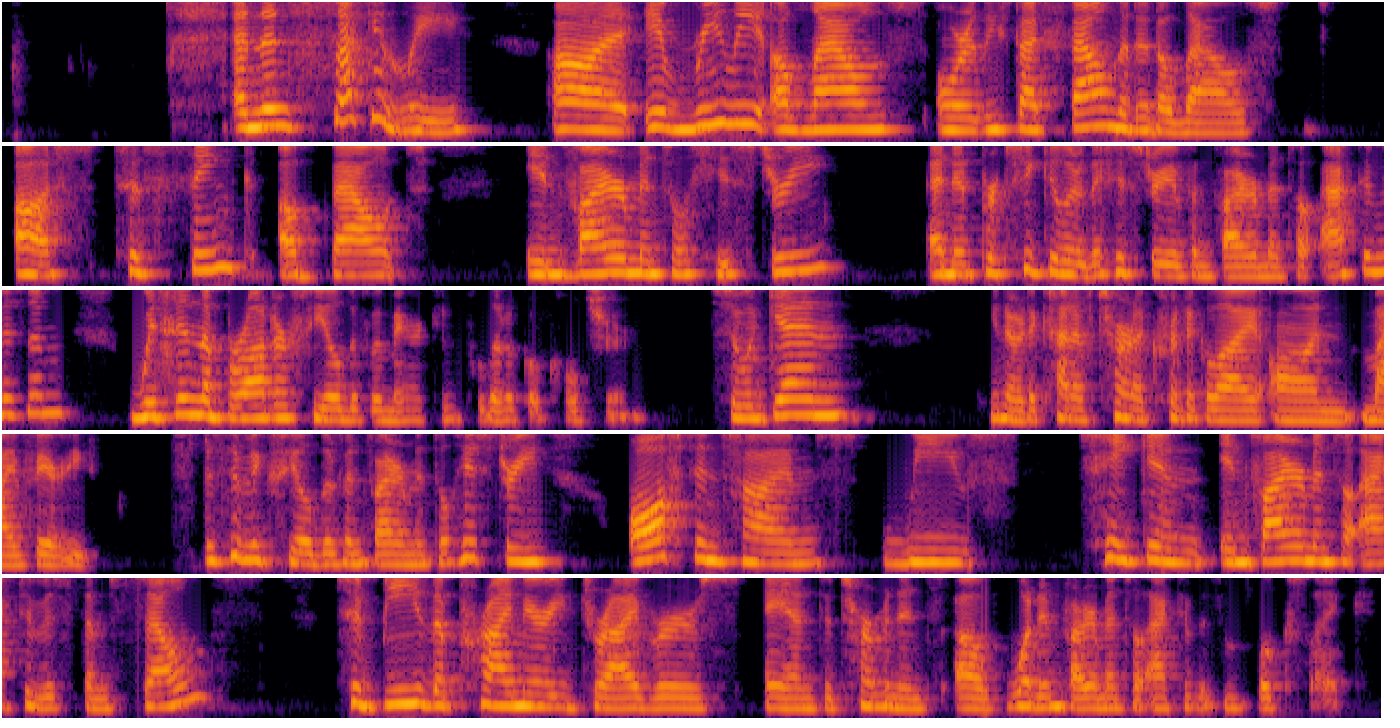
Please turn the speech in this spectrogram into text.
And then, secondly, uh, it really allows, or at least I found that it allows us to think about environmental history and in particular the history of environmental activism within the broader field of American political culture. So again, you know, to kind of turn a critical eye on my very specific field of environmental history, oftentimes we've taken environmental activists themselves to be the primary drivers and determinants of what environmental activism looks like.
